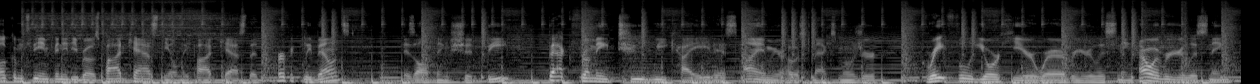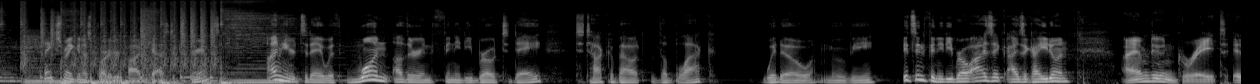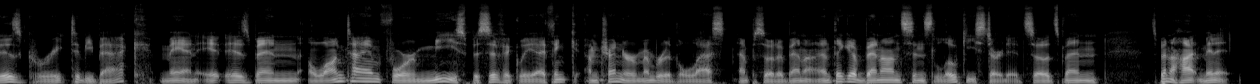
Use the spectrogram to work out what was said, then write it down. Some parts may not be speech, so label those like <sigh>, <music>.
welcome to the Infinity Bros podcast, the only podcast that's perfectly balanced, as all things should be. Back from a two week hiatus, I am your host, Max Mosier. Grateful you're here wherever you're listening, however you're listening. Thanks for making us part of your podcast experience. I'm here today with one other Infinity Bro today to talk about the Black Widow movie. It's Infinity Bro Isaac. Isaac, how you doing? I am doing great. It is great to be back. Man, it has been a long time for me specifically. I think I'm trying to remember the last episode I've been on. I don't think I've been on since Loki started. So it's been it's been a hot minute.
